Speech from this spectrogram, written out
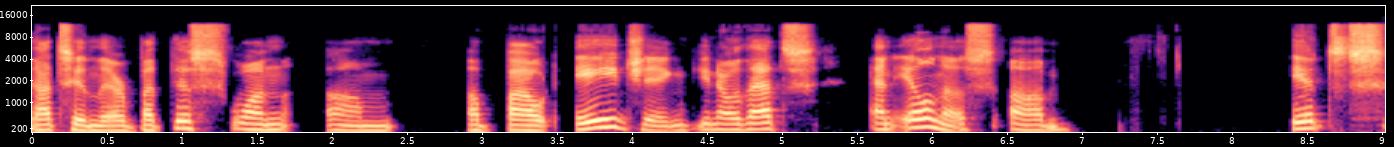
that's in there. But this one um about aging, you know, that's an illness. Um, it's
